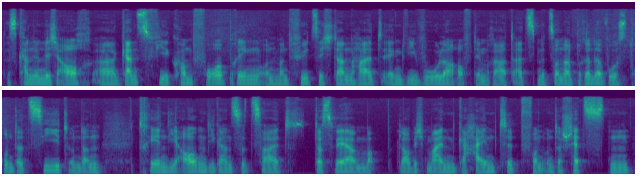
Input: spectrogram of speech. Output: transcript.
Das kann nämlich auch äh, ganz viel Komfort bringen und man fühlt sich dann halt irgendwie wohler auf dem Rad als mit so einer Brille, wo es drunter zieht und dann tränen die Augen die ganze Zeit. Das wäre, glaube ich, mein Geheimtipp von unterschätzten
